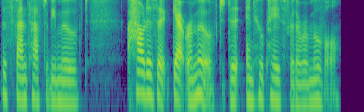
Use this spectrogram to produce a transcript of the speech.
this fence has to be moved, how does it get removed and who pays for the removal?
